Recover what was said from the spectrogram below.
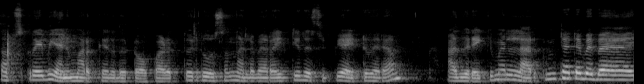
സബ്സ്ക്രൈബ് ചെയ്യാനും മറക്കരുത് കേട്ടോ. അപ്പോൾ അടുത്തൊരു ദിവസം നല്ല വെറൈറ്റി റെസിപ്പി ആയിട്ട് വരാം. അതുവരേക്കും എല്ലാവർക്കും ടാറ്റ ബൈ ബൈ.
